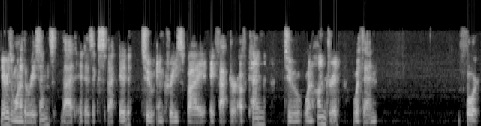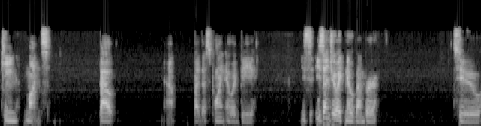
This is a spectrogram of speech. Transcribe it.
Here's one of the reasons that it is expected to increase by a factor of 10 to 100 within 14 months. About now, by this point, it would be essentially like November to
